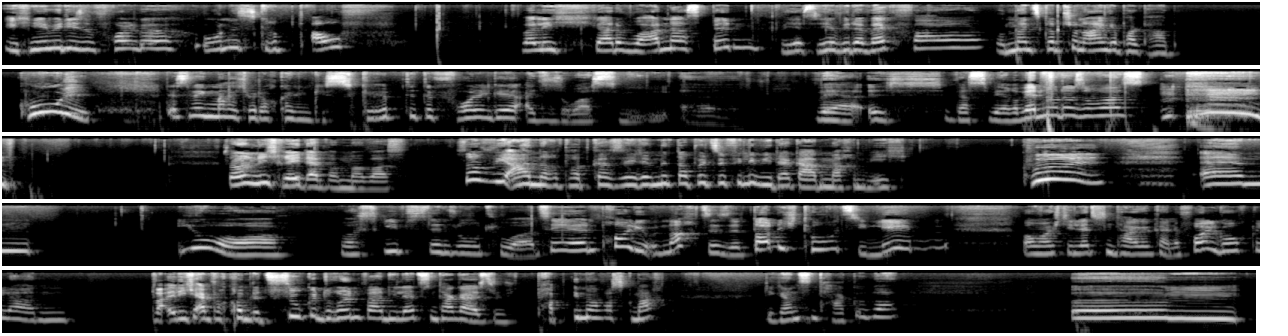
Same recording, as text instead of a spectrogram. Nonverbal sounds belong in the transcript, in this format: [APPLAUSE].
Ich nehme diese Folge ohne Skript auf, weil ich gerade woanders bin, jetzt hier wieder wegfahre und mein Skript schon eingepackt habe. Cool! Deswegen mache ich heute auch keine geskriptete Folge, also sowas wie, äh, wer ist, was wäre wenn oder sowas. [CLEARS THROAT] Sondern ich rede einfach mal was. So wie andere Podcasts rede mit doppelt so viele Wiedergaben machen wie ich. Cool! Joa. Was gibt's denn so zu erzählen? Polly und Nacht, sie sind doch nicht tot, sie leben. Warum habe ich die letzten Tage keine Folge hochgeladen? Weil ich einfach komplett zugedröhnt war die letzten Tage. Also ich habe immer was gemacht. Die ganzen Tag über. Ähm.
